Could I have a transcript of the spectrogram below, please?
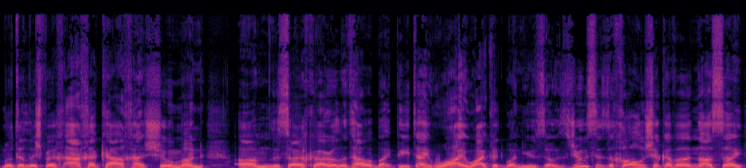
Mutter Lishbech Acha Kal Hashuman um L'Sayich Kara by Pitay. Why why could one use those juices? The Chol Shekava Nasai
